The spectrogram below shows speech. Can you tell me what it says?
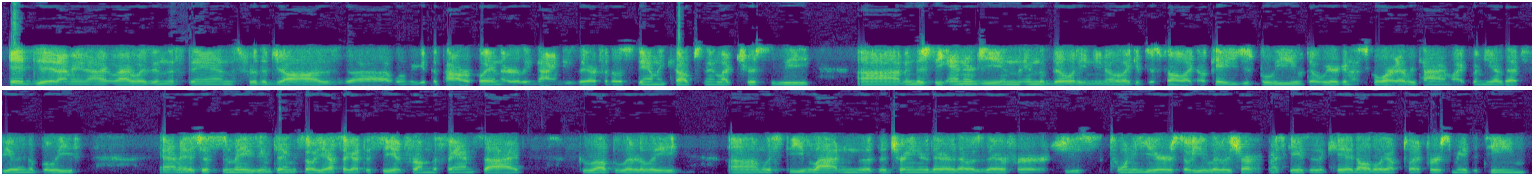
It did. I mean, I, I was in the stands for the Jaws uh, when we get the power play in the early '90s there for those Stanley Cups and electricity, um, and just the energy in in the building. You know, like it just felt like okay, you just believed that we were going to score it every time. Like when you have that feeling of belief, I mean, it's just an amazing thing. So yes, I got to see it from the fan side. Grew up literally um, with Steve Latin, the, the trainer there that was there for geez 20 years. So he literally sharpened my skates as a kid all the way up till I first made the team.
